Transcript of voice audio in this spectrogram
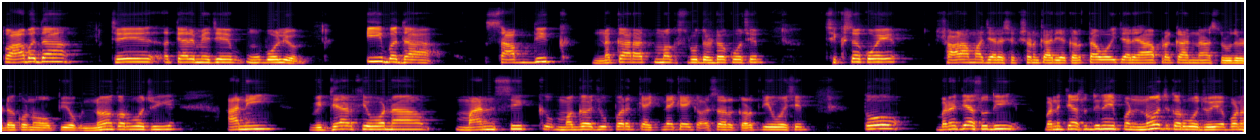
તો આ બધા જે અત્યારે મેં જે હું બોલ્યો એ બધા શાબ્દિક નકારાત્મક સુદૃઢકો છે. શિક્ષકોએ શાળામાં જ્યારે શિક્ષણ કાર્ય કરતા હોય ત્યારે આ પ્રકારના શ્રુદઢકોનો ઉપયોગ ન કરવો જોઈએ. આની વિદ્યાર્થીઓના માનસિક મગજ ઉપર ક્યાંક ને ક્યાંક અસર કરતી હોય છે. તો બને ત્યાં સુધી, બને ત્યાં સુધી નહીં, પણ ન જ કરવો જોઈએ. પણ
